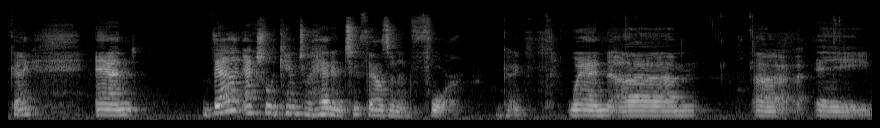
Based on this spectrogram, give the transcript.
okay? And that actually came to a head in 2004, okay? When um, uh, a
